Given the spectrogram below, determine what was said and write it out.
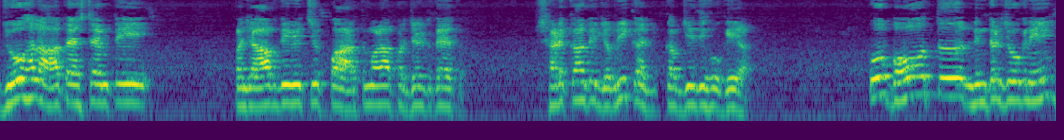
ਜੋ ਹਾਲਾਤ ਇਸ ਟਾਈਮ ਤੇ ਪੰਜਾਬ ਦੇ ਵਿੱਚ ਭਾਰਤਮਾਲਾ ਪ੍ਰੋਜੈਕਟ ਤਹਿਤ ਸੜਕਾਂ ਤੇ ਜਬਰੀ ਕਬ- ਕਬਜ਼ੇ ਦੇ ਹੋ ਗਏ ਆ। ਉਹ ਬਹੁਤ ਨਿੰਦਣਯੋਗ ਨੇ।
